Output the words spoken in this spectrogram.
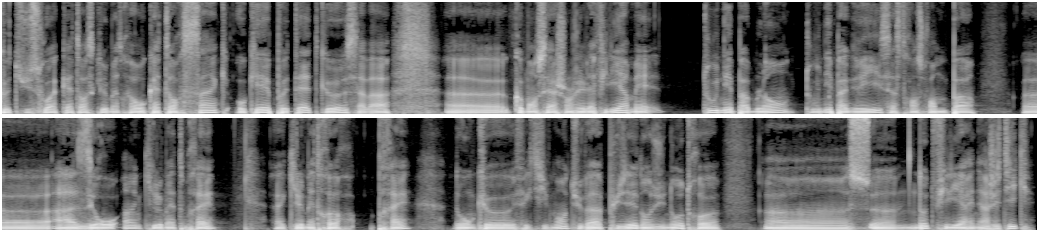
que tu sois 14 km/h ou 14,5, ok, peut-être que ça va euh, commencer à changer la filière, mais tout n'est pas blanc, tout n'est pas gris, ça ne se transforme pas à 0,1 km près, km heure près. Donc, effectivement, tu vas puiser dans une autre euh, notre filière énergétique,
